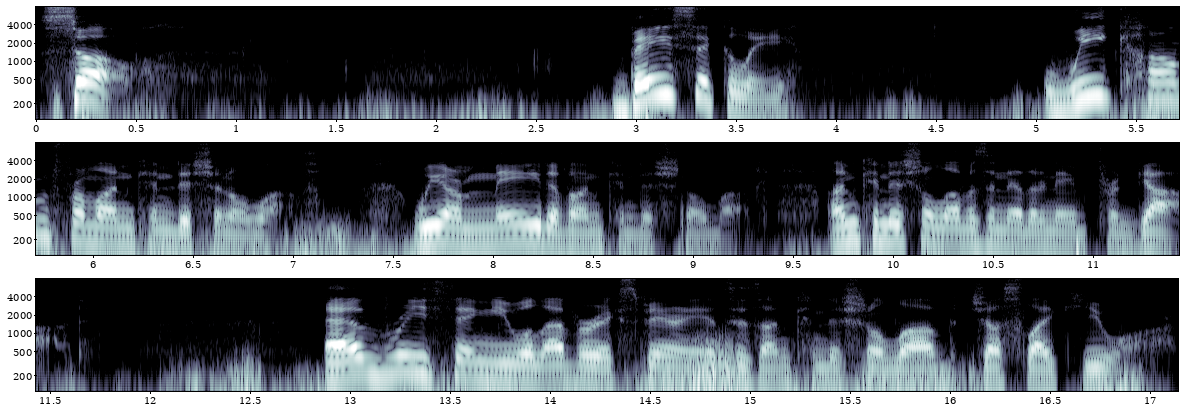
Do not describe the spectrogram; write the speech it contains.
So, basically, we come from unconditional love. We are made of unconditional love. Unconditional love is another name for God. Everything you will ever experience is unconditional love, just like you are.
